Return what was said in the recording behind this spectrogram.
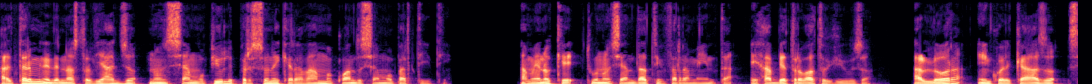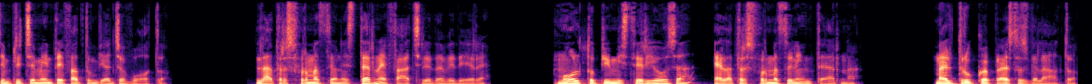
Al termine del nostro viaggio non siamo più le persone che eravamo quando siamo partiti. A meno che tu non sia andato in ferramenta e abbia trovato chiuso. Allora, in quel caso, semplicemente hai fatto un viaggio a vuoto. La trasformazione esterna è facile da vedere. Molto più misteriosa è la trasformazione interna, ma il trucco è presto svelato.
